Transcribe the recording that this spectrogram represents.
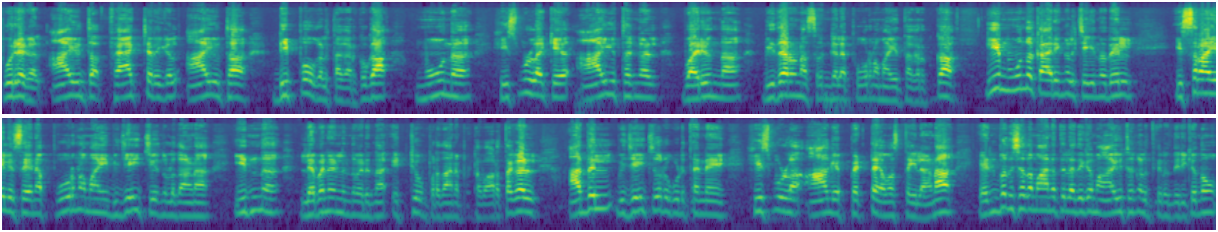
പുരകൾ ആയുധ ഫാക്ടറികൾ ആയുധ ഡിപ്പോകൾ തകർക്കുക. മൂന്ന് ഹിസ്ബുള്ളയ്ക്ക് ആയുധങ്ങൾ വരുന്ന വിതരണ ശൃംഖല പൂർണമായും തകർക്കുക. ഈ മൂന്ന് കാര്യങ്ങൾ ചെയ്യുന്നതിൽ ഇസ്രായേലി സേന പൂർണമായും വിജയിച്ചു എന്നുള്ളതാണ് ഇന്ന് ലെബനനിൽ നിന്ന് വരുന്ന ഏറ്റവും പ്രധാനപ്പെട്ട വാർത്തകൾ. അതിൽ വിജയിച്ചതോടുകൂടി തന്നെ ഹിസ്ബുള്ള ആകെ പെട്ട അവസ്ഥയിലാണ്. എൺപത് ശതമാനത്തിലധികം ആയുധങ്ങൾ തീർന്നിരിക്കുന്നു.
